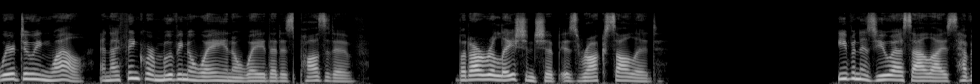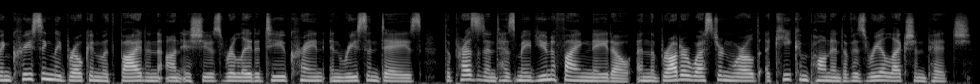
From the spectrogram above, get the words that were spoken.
We're doing well, and I think we're moving away in a way that is positive. But our relationship is rock solid. Even as U.S. allies have increasingly broken with Biden on issues related to Ukraine in recent days, the president has made unifying NATO and the broader Western world a key component of his re election pitch.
